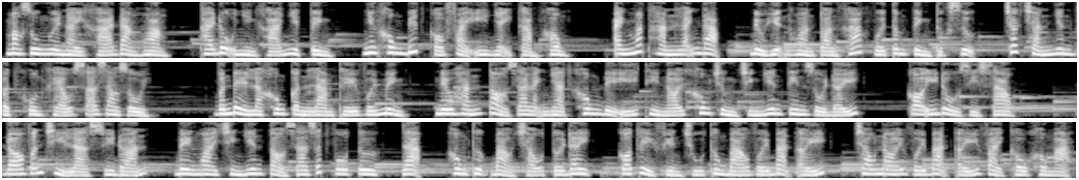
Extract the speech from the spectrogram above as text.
Mặc dù người này khá đàng hoàng, thái độ nhìn khá nhiệt tình, nhưng không biết có phải y nhạy cảm không. Ánh mắt hắn lãnh đạm, biểu hiện hoàn toàn khác với tâm tình thực sự, chắc chắn nhân vật khôn khéo xã giao rồi. Vấn đề là không cần làm thế với mình, nếu hắn tỏ ra lạnh nhạt không để ý thì nói không chừng trình nhiên tin rồi đấy. Có ý đồ gì sao? Đó vẫn chỉ là suy đoán, bề ngoài trình nhiên tỏ ra rất vô tư, dạ, Hồng Thược bảo cháu tới đây, có thể phiền chú thông báo với bạn ấy, cháu nói với bạn ấy vài câu không ạ?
